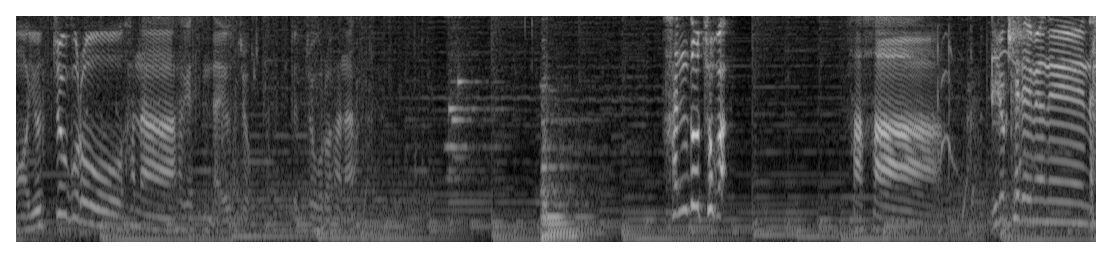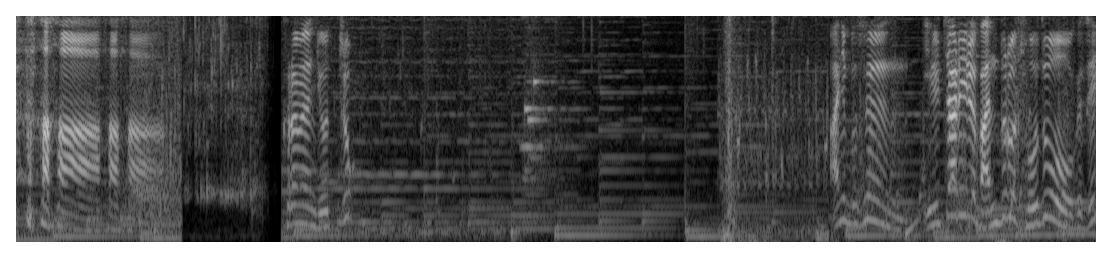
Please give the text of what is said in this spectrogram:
어 요쪽으로 하나 하겠습니다. 요쪽 요쪽으로 하나. 한도 초과! 하하. 이렇게 되면은 하하 하하 그러면 요쪽? 아니 무슨 일자리를 만들어 줘도 그지?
